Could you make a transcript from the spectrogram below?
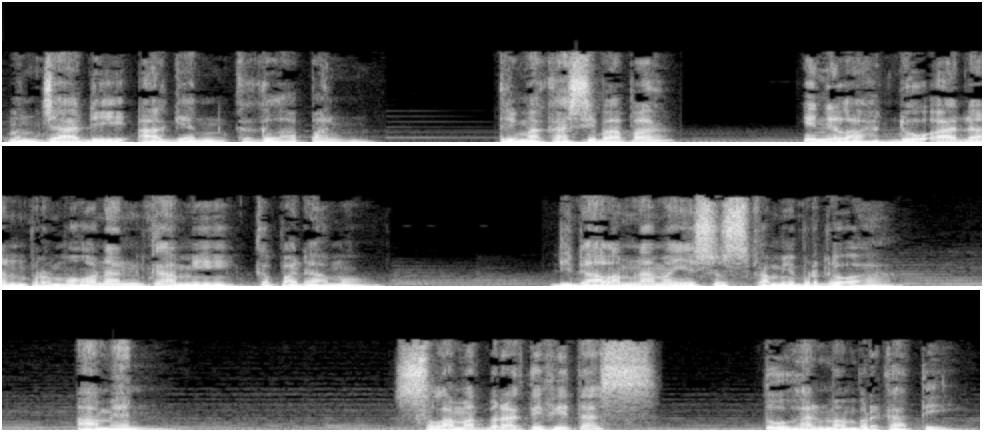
menjadi agen kegelapan. Terima kasih Bapa. Inilah doa dan permohonan kami kepadamu. Di dalam nama Yesus kami berdoa. Amin. Selamat beraktivitas. Tuhan memberkati.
